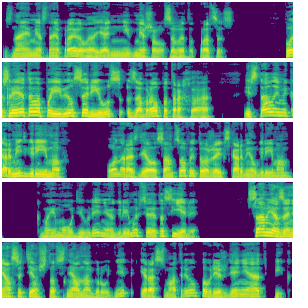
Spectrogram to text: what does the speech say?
Зная местное правило, я не вмешивался в этот процесс. После этого появился Риус, забрал потроха и стал ими кормить гримов. Он разделал самцов и тоже их скормил гримом. К моему удивлению, гримы все это съели. Сам я занялся тем, что снял нагрудник и рассматривал повреждения от пик.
